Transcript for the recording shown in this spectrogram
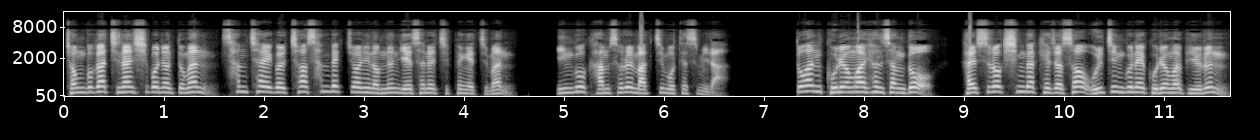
정부가 지난 15년 동안 3차에 걸쳐 300조 원이 넘는 예산을 집행했지만 인구 감소를 막지 못했습니다. 또한 고령화 현상도 갈수록 심각해져서 울진군의 고령화 비율은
